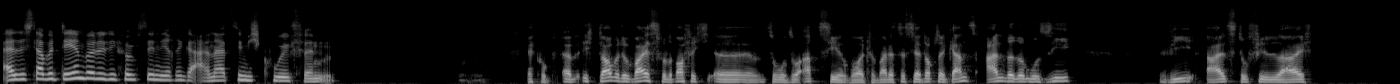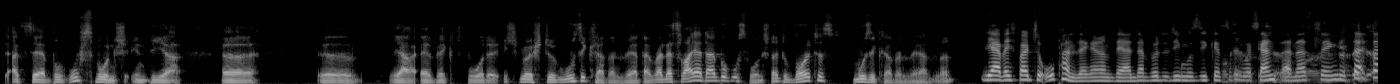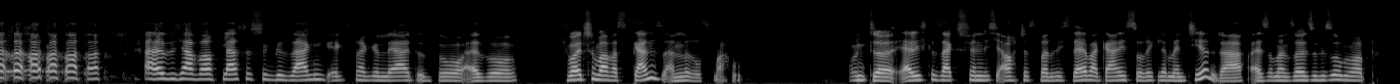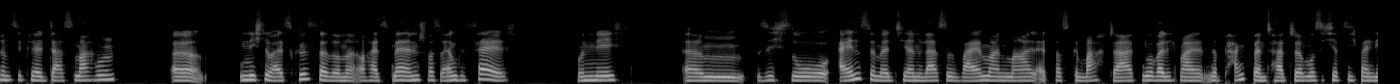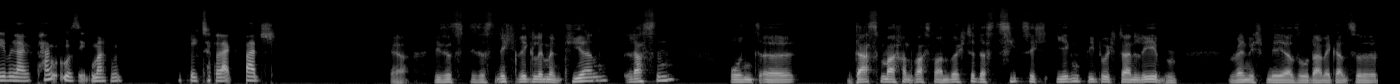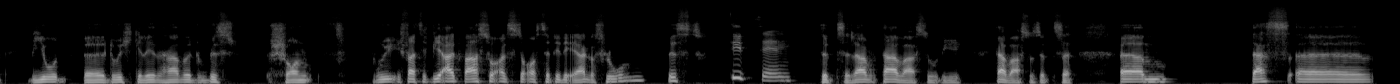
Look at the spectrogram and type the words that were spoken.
Also ich glaube, den würde die 15-jährige Anna ziemlich cool finden. Mhm. Ja, guck, äh, ich glaube, du weißt, worauf ich äh, so, so abzielen wollte, weil das ist ja doch eine ganz andere Musik, wie als du vielleicht, als der Berufswunsch in dir äh, äh, ja, erweckt wurde, ich möchte Musikerin werden, weil das war ja dein Berufswunsch, ne? Du wolltest Musikerin werden, ne? Ja, aber ich wollte Opernsängerin werden. Da würde die Musik jetzt okay, ganz ja anders klingen. also ich habe auch klassischen Gesang extra gelernt und so. Also ich wollte schon mal was ganz anderes machen. Und äh, ehrlich gesagt finde ich auch, dass man sich selber gar nicht so reglementieren darf. Also man soll sowieso immer prinzipiell das machen, äh, nicht nur als Künstler, sondern auch als Mensch, was einem gefällt. Und nicht ähm, sich so einzementieren lassen, weil man mal etwas gemacht hat. Nur weil ich mal eine Punkband hatte, muss ich jetzt nicht mein Leben lang Punkmusik machen. Totaler Quatsch. Ja, dieses, dieses nicht reglementieren lassen und äh, das machen, was man möchte, das zieht sich irgendwie durch dein Leben. Wenn ich mir so deine ganze Bio äh, durchgelesen habe, du bist schon früh, ich weiß nicht, wie alt warst du, als du aus der DDR geflogen bist? 17. 17, da, da warst du die, da warst du 17. Ähm, das äh,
